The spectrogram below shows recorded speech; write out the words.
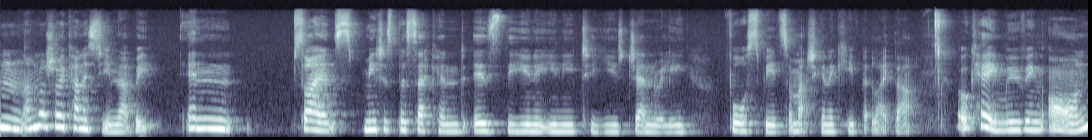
Hmm, I'm not sure I can assume that, but in science, meters per second is the unit you need to use generally for speed, so I'm actually going to keep it like that. Okay, moving on.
